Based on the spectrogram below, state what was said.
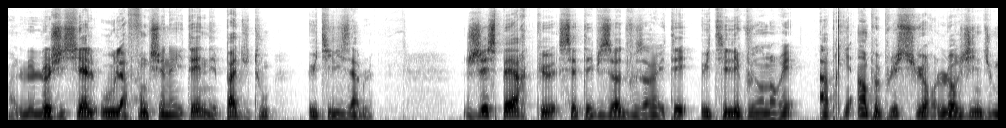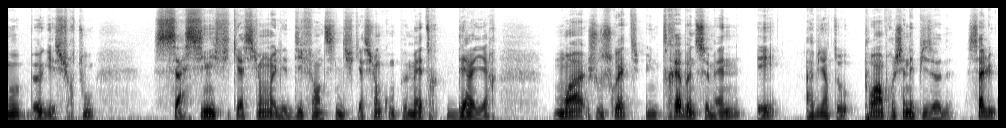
le logiciel ou la fonctionnalité n'est pas du tout utilisable. J'espère que cet épisode vous aura été utile et que vous en aurez appris un peu plus sur l'origine du mot bug et surtout sa signification et les différentes significations qu'on peut mettre derrière. Moi, je vous souhaite une très bonne semaine et à bientôt pour un prochain épisode. Salut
